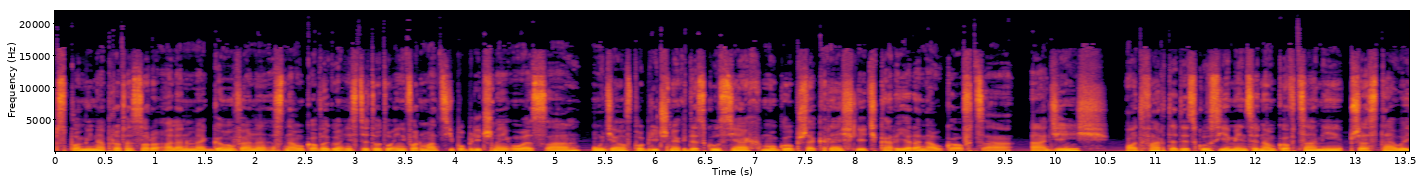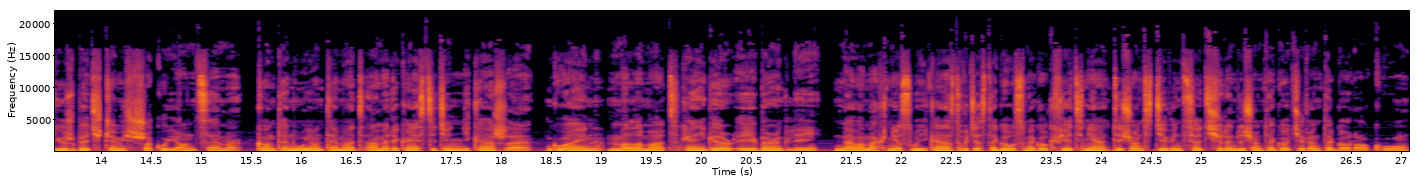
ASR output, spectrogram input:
Wspomina profesor Alan McGowan z Naukowego Instytutu Informacji Publicznej USA, udział w publicznych dyskusjach mógł przekreślić karierę naukowca. A dziś Otwarte dyskusje między naukowcami przestały już być czymś szokującym. Kontynuują temat amerykańscy dziennikarze Gwain, Malamat, Hager i Bergley na łamach Newsweeka z 28 kwietnia 1979 roku.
